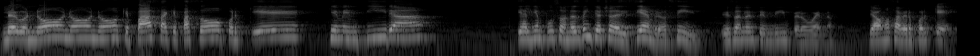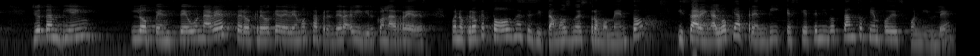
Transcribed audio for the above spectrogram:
Luego, no, no, no, ¿qué pasa? ¿Qué pasó? ¿Por qué? ¿Qué mentira? Y alguien puso, no es 28 de diciembre, ¿o sí? Eso no entendí, pero bueno, ya vamos a ver por qué. Yo también lo pensé una vez, pero creo que debemos aprender a vivir con las redes. Bueno, creo que todos necesitamos nuestro momento y saben, algo que aprendí es que he tenido tanto tiempo disponible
